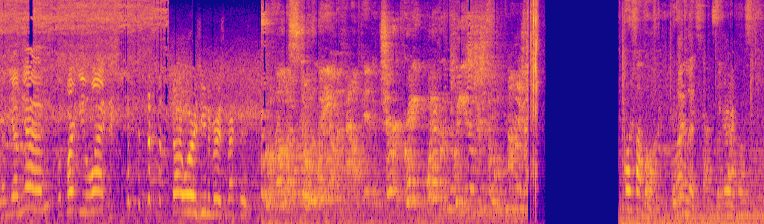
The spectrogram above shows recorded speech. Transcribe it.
Yum yum yum. What part do you want? Star Wars universe breakfast. Stowaway on the mountain? Sure, great, whatever. Please, just don't. Por favor, descanse sentados.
